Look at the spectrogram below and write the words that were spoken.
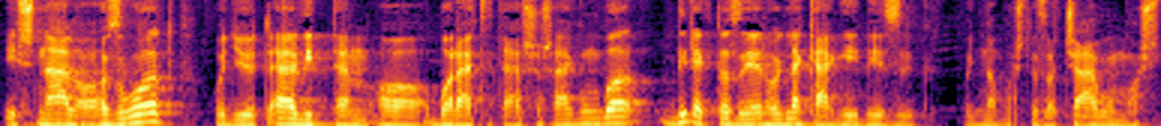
és nála az volt, hogy őt elvittem a baráti társaságunkba, direkt azért, hogy lekgb hogy na most ez a csávó most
